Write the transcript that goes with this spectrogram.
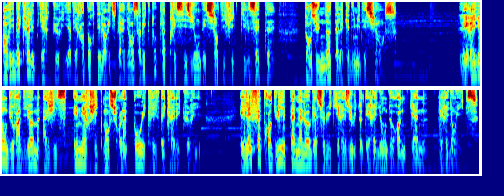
Henri Becquerel et Pierre Curie avaient rapporté leur expérience avec toute la précision des scientifiques qu'ils étaient dans une note à l'Académie des sciences. Les rayons du radium agissent énergiquement sur la peau, écrivent Becquerel et Curie, et l'effet produit est analogue à celui qui résulte des rayons de Röntgen, les rayons X.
